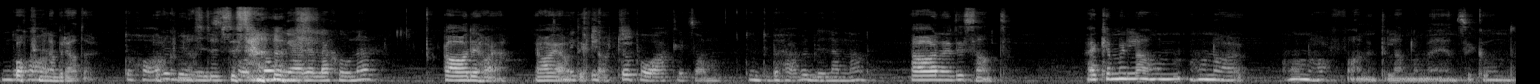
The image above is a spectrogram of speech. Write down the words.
Då och har, mina bröder. Då har du bevis på långa relationer. Ja, det har jag. Ja, ja, det är klart. på att liksom, du inte behöver bli lämnad. Ja, nej, det är sant. Nej, Camilla hon, hon, har, hon har fan inte lämnat mig en sekund.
